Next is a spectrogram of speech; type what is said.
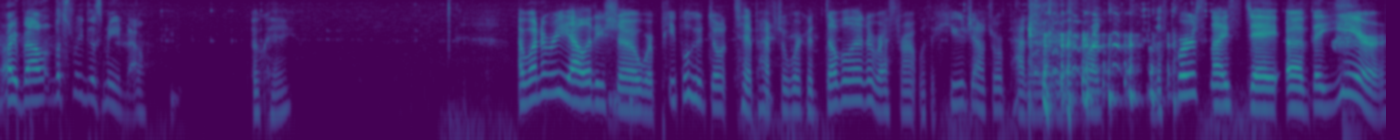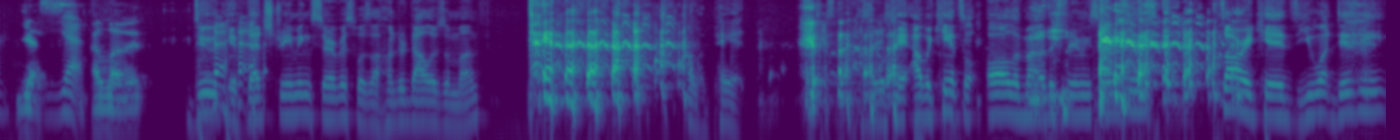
All right, Val. Let's read this meme, Val. Okay. I want a reality show where people who don't tip have to work a double at a restaurant with a huge outdoor patio during brunch on the first nice day of the year. Yes. Yes. I love it. dude. If that streaming service was a hundred dollars a month, I would pay it. I would, pay, I would cancel all of my other streaming services. Sorry, kids. You want Disney?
